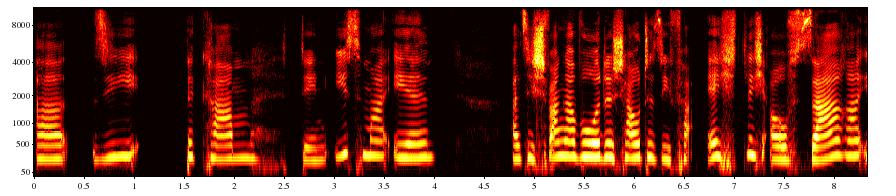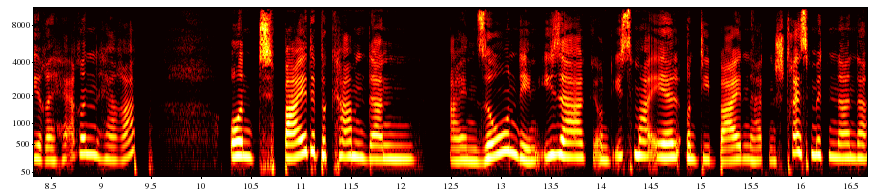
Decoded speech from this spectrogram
Äh, sie bekam den Ismael, als sie schwanger wurde, schaute sie verächtlich auf Sarah, ihre Herren, herab. Und beide bekamen dann einen Sohn, den Isaac und Ismael, und die beiden hatten Stress miteinander.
